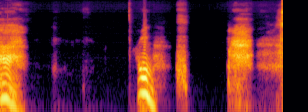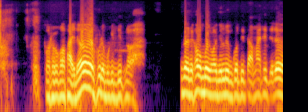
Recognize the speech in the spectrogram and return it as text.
อ้าวอิ่มขอโทษขออภัยเด้อผู้ใดบุกินดิบเนาะผู้ใดที่เข้ามาเบิ่งเราอย่าลืมกดติดตามให้ทิศเด้อ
